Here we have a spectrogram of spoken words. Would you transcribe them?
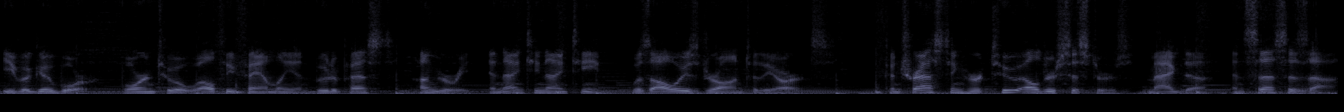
Eva Gabor, born to a wealthy family in Budapest, Hungary, in 1919, was always drawn to the arts. Contrasting her two elder sisters, Magda and Zsa Zsa,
